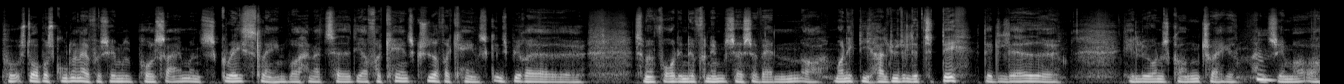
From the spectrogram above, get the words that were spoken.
på, står på skuldrene af for eksempel Paul Simons Graceland, hvor han har taget de afrikansk, sydafrikansk inspirerede, øh, så man får den der fornemmelse af savannen, og må ikke de har lyttet lidt til det, da de lavede øh, hele Løvernes Konge-tracket, han mm. simmer, og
